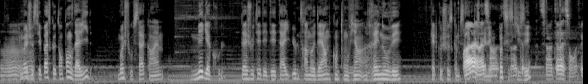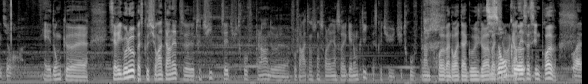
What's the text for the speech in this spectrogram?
moi, je sais pas ce que t'en penses, David. Moi, je trouve ça quand même méga cool d'ajouter des détails ultra modernes quand on vient rénover quelque chose comme ça. Ouais, parce l'époque, c'est ce qu'ils faisaient. C'est intéressant, effectivement. Et donc, euh, c'est rigolo parce que sur Internet, euh, tout de suite, tu, trouves plein de. Faut faire attention sur les liens sur lesquels on clique parce que tu, tu trouves plein de preuves à droite, à gauche. De, ah, bah, tiens, regardez, ça c'est une preuve. Ouais,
